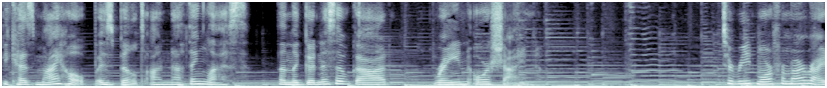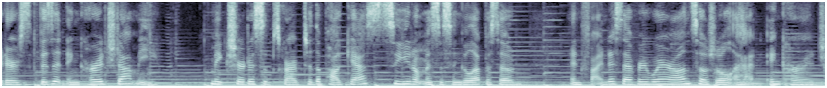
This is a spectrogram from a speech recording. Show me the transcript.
Because my hope is built on nothing less than the goodness of God, rain or shine. To read more from our writers, visit incourage.me. Make sure to subscribe to the podcast so you don't miss a single episode, and find us everywhere on social at (in)courage.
